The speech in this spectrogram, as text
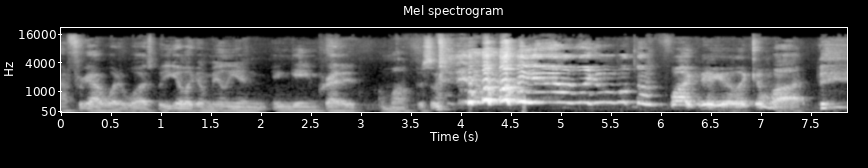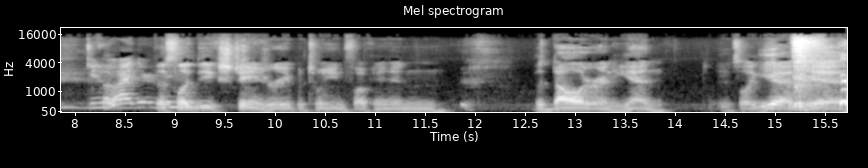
I forgot what it was, but you get like a million in-game credit a month or something. yeah, I was like, oh, what the fuck, nigga? Like, come on. Do Uh, either? of That's you- like the exchange rate between fucking the dollar and yen. It's like yeah, yeah, yeah.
